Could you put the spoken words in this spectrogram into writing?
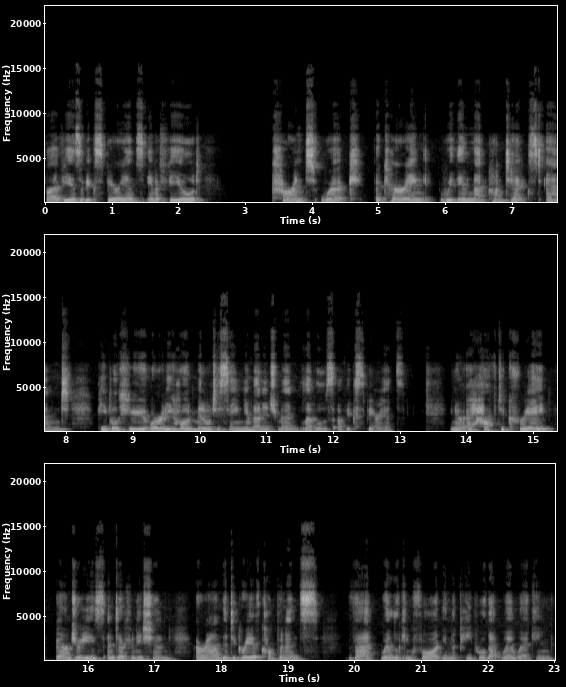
five years of experience in a field, current work occurring within that context, and people who already hold middle to senior management levels of experience. You know, I have to create boundaries and definition around the degree of competence that we're looking for in the people that we're working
